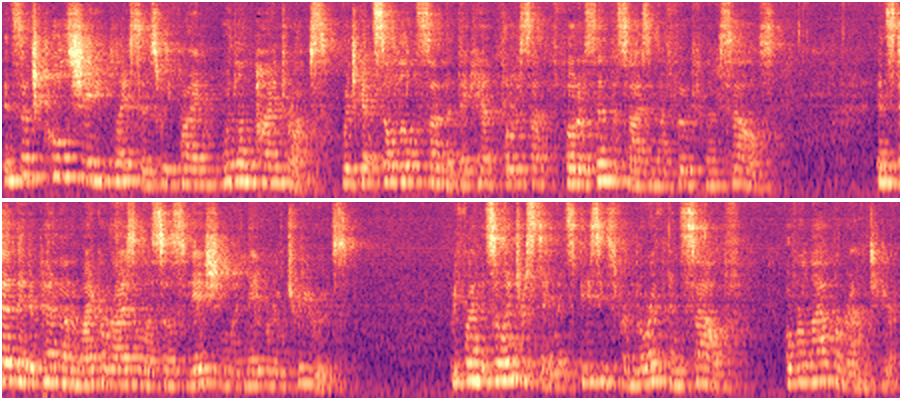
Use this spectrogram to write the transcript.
In such cool, shady places, we find woodland pine drops, which get so little sun that they can't photosynthesize enough food for themselves. Instead, they depend on a mycorrhizal association with neighboring tree roots. We find it so interesting that species from north and south overlap around here,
